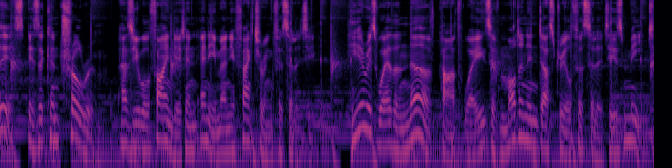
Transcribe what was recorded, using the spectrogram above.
This is a control room, as you will find it in any manufacturing facility. Here is where the nerve pathways of modern industrial facilities meet,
